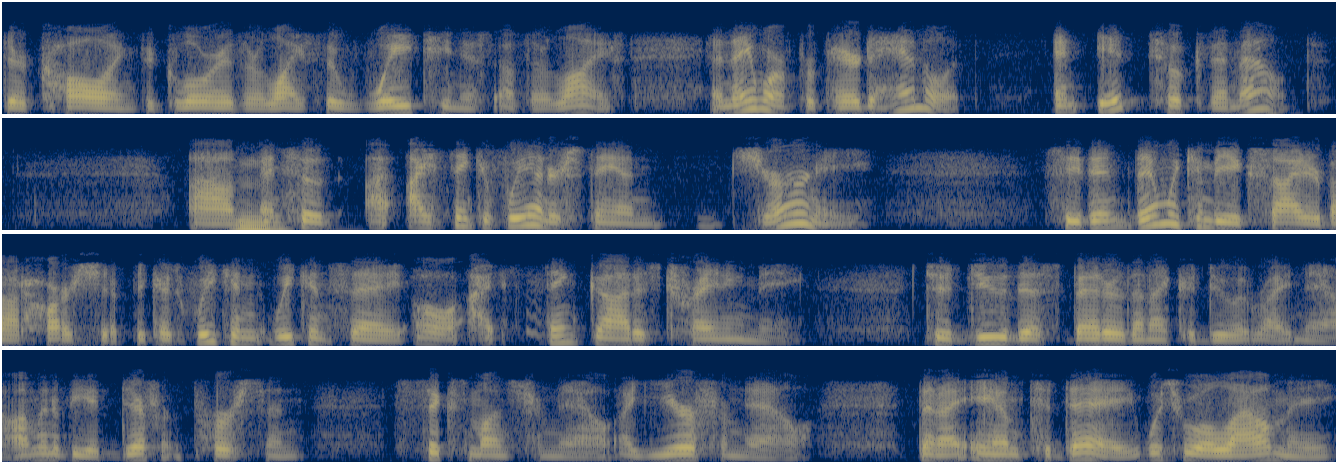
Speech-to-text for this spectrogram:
their calling, the glory of their life, the weightiness of their life, and they weren't prepared to handle it, and it took them out. Um, mm. And so I, I think if we understand journey, see then then we can be excited about hardship because we can we can say, oh, I think God is training me to do this better than I could do it right now. I'm going to be a different person six months from now, a year from now, than I am today, which will allow me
